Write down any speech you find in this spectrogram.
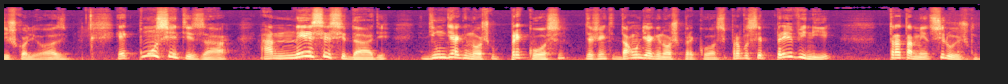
de escoliose é conscientizar a necessidade de um diagnóstico precoce, de a gente dar um diagnóstico precoce para você prevenir tratamento cirúrgico.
